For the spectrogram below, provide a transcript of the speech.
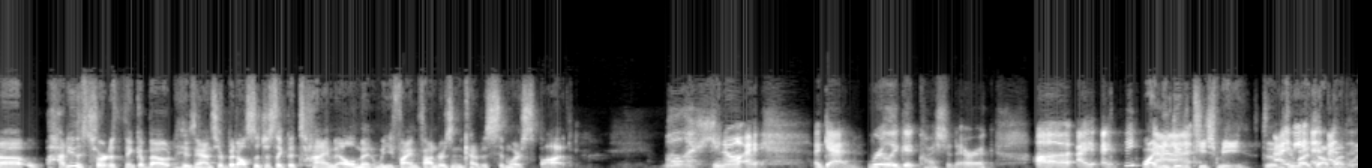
Uh, how do you sort of think about his answer, but also just like the time element when you find founders in kind of a similar spot? Well, you know, I again, really good question, Eric. Uh, I, I think. Well, I need you to teach me to I do my job, I, by the way.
